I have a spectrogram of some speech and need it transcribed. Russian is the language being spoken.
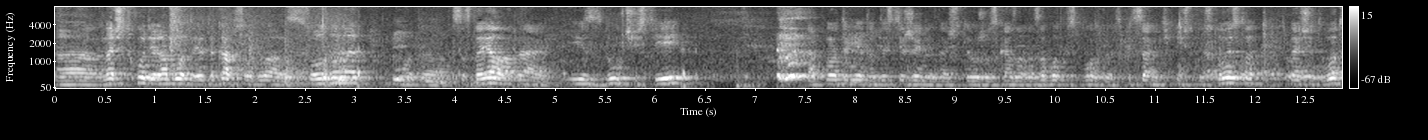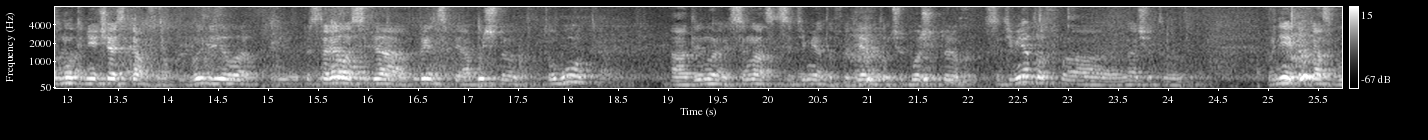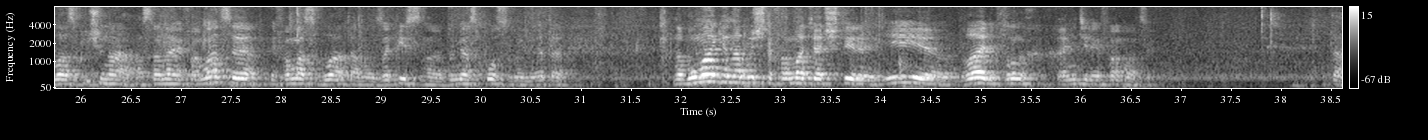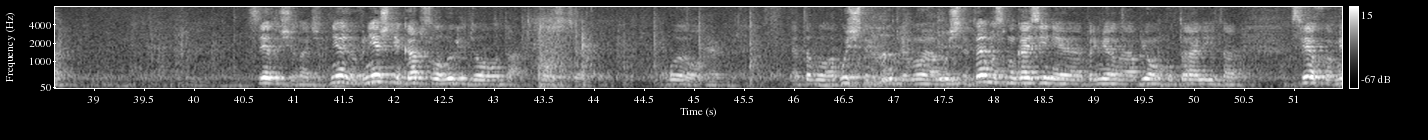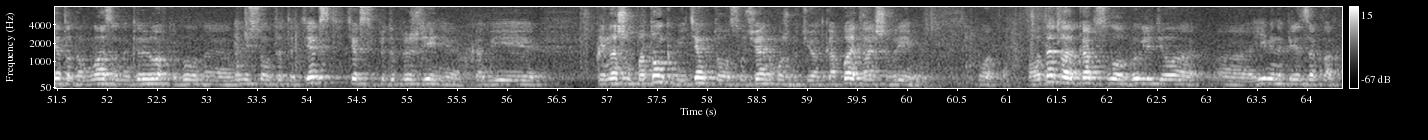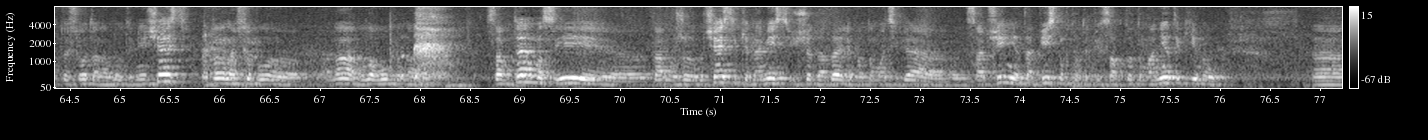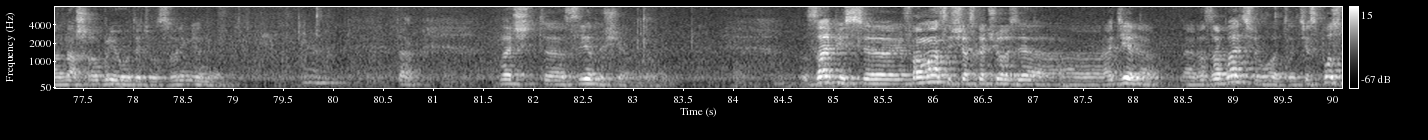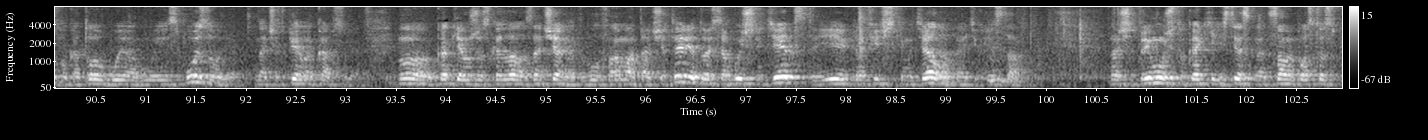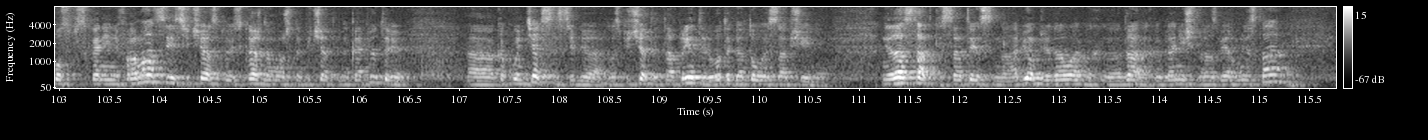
Э, значит, в ходе работы эта капсула была создана, вот, состояла она из двух частей. Так, ну это метод достижения, значит, я уже сказал, разработка сборка специального технического устройства. Значит, вот внутренняя часть капсулы выглядела, представляла себя, в принципе, обычную трубу а, длиной 17 сантиметров, а диаметром чуть больше 4 сантиметров. А, значит, в ней как раз была заключена основная информация. Информация была там записана двумя способами. Это на бумаге на обычном формате А4 и два электронных хранителя информации. Так. Следующее, значит, внешне капсула выглядела вот так. То есть э, был, это был обычный, купленный обычный термос в магазине, примерно объемом полтора литра. Сверху методом лазерной гравировки был нанесен вот этот текст, текст предупреждения, как бы и, и нашим потомкам, и тем, кто случайно, может быть, ее откопает раньше времени. Вот. А вот эта капсула выглядела э, именно перед закладкой. То есть вот она внутренняя часть, потом она все было, она была убрана сам термос, и э, там уже участники на месте еще добавили потом от себя сообщения, там письма кто-то писал, кто-то монеты кинул, э, наши рубли вот эти вот современные. Так, значит, э, следующее. Запись э, информации, сейчас хочу э, отдельно разобрать вот, те способы, которые бы мы использовали значит, в первой капсуле. Но, как я уже сказал изначально, это был формат А4, то есть обычный текст и графический материал вот на этих листах. Значит, преимущества какие? Естественно, это самый простой способ сохранения информации сейчас, то есть каждый может напечатать на компьютере э, какой-нибудь текст из себя, распечатать на принтере, вот и готовое сообщение. Недостатки, соответственно, объем передаваемых э, данных ограничен размером листа,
